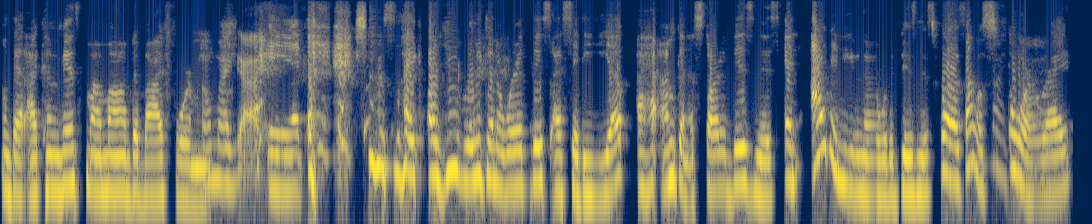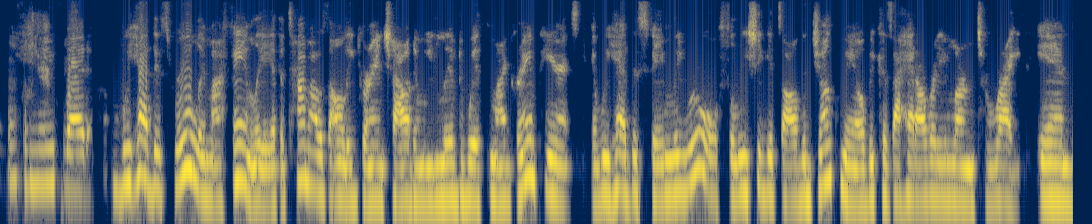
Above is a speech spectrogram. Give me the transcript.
that I convinced my mom to buy for me. Oh my God. And she was like, Are you really going to wear this? I said, Yep, I, am going to start a business. And I didn't even know what a business was. I was oh four, God. right? That's amazing. But we had this rule in my family. At the time, I was the only grandchild, and we lived with my grandparents. And we had this family rule Felicia gets all the junk mail because I had already learned to write. And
